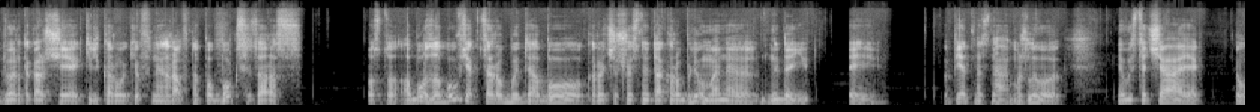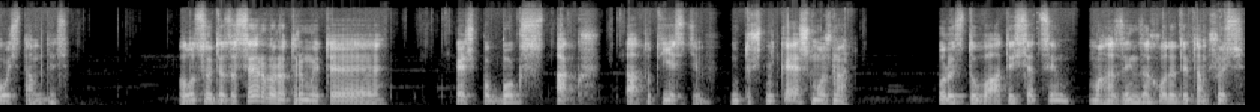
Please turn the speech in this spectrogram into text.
відверто кажучи, я кілька років не грав на побокс і зараз просто або забув, як це робити, або, коротше, щось не так роблю, мене не дають цей пап'єт, не знаю. Можливо, не вистачає чогось там десь. Голосуйте за сервер, отримуйте кеш по бокс. Так, так, тут є внутрішній кеш, можна користуватися цим, в магазин заходити, там щось,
